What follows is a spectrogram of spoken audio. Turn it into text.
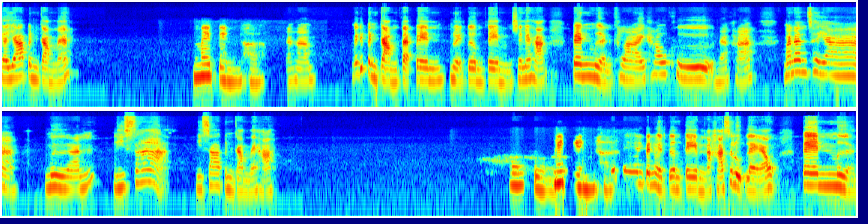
ยาย่าเป็นกรรมไหมไม่เป็นค่ะนะคะ ไม่ได้เป็นกรรมแต่เป็นหน่วยเติมเต็มใช่ไหมคะ เป็นเหมือนคล้ายเท่าคือนะคะมนัญชยา เหมือนลิซ่าลิซ่าเป็นกรรมไหมคะไม่เป็นไม่เป็นค่ะเป็นเป็นหน่วยเติมเต็มนะคะ สรุปแล้ว เป็นเหมือน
